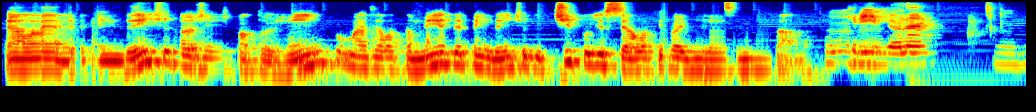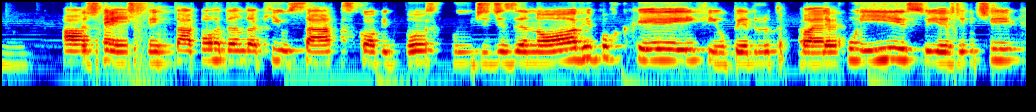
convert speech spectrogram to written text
ela é dependente do agente patogênico, mas ela também é dependente do tipo de célula que vai vir a ser infectada. Incrível, né? Uhum. Ah, gente, a gente está abordando aqui o SARS-CoV-2, Covid-19, porque, enfim, o Pedro trabalha com isso e a gente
